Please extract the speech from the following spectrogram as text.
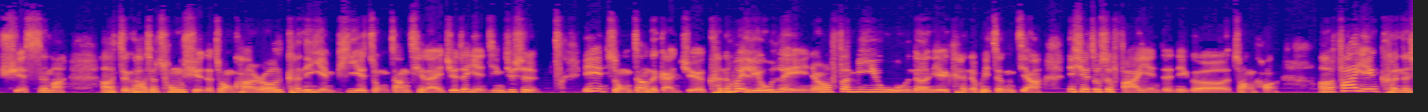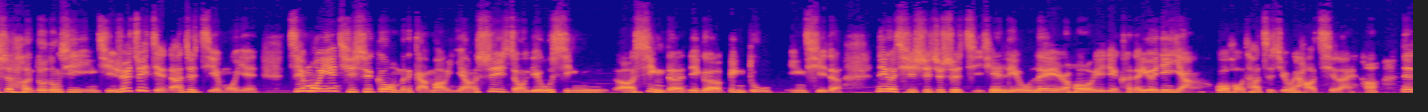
血丝嘛，啊，整个好像充血的状况，然后可能眼皮也肿胀起来，觉得眼睛就是因为肿胀的感觉，可能会流泪，然后分泌物呢也可能会增加，那些都是发炎的那个状况。啊，发炎可能是很多东西引起，所以最简单就是结膜炎。结膜炎其实跟我们的感冒一样，是一种流行呃性的那个病毒引起的。那个其实就是几天流泪，然后有点可能有一点痒，过后它自己会好起来哈。那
